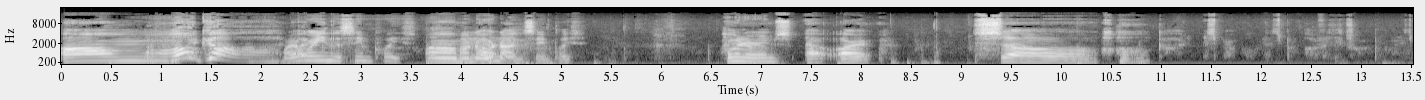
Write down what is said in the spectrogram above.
Um. Oh God. Why are we in the same place? Um. Oh no, uh, we're not in the same place. How many rooms? Uh, alright. So. Oh God. It's purple. It's purple. Everything's horrible. It's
